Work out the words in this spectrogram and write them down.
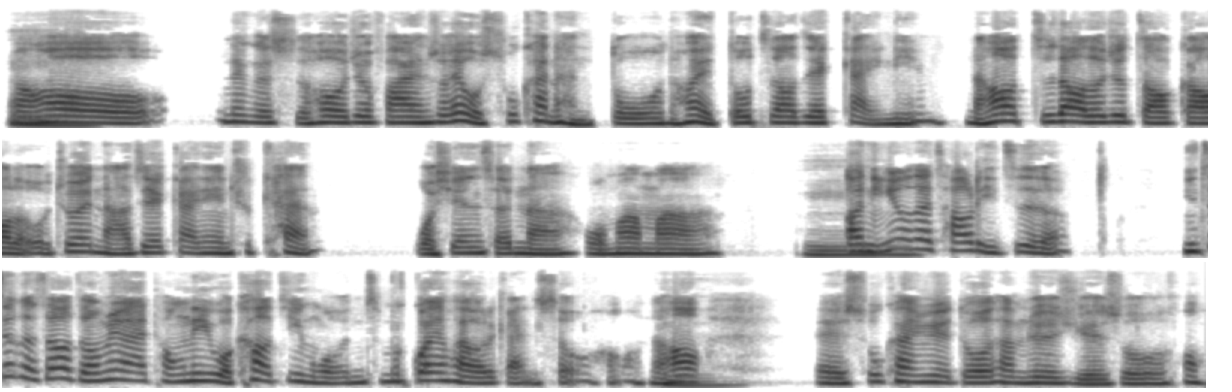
然嗯后那个时候就发现说，哎，我书看的很多，然后也都知道这些概念，然后知道的就糟糕了，我就会拿这些概念去看我先生呐、我妈妈嗯啊，你又在超理智了，你这个时候怎么没有来同理我、靠近我？你怎么关怀我的感受？哈，然后嗯，诶，书看越多，他们就会觉得说，哦，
